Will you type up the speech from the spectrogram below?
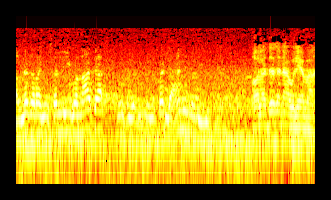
أو نذر أن يصلي ومات يصلي عنه وليه. قال حدثنا أبو اليمان.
